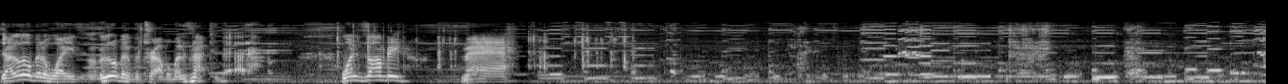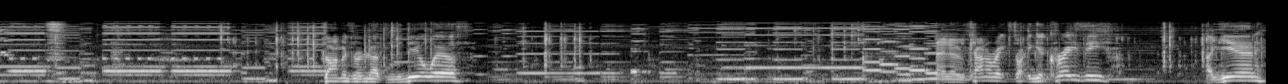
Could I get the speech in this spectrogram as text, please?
Got a little bit of ways, a little bit of a travel, but it's not too bad. One zombie? Meh. Zombies are nothing to deal with. And the counter rate's starting to get crazy. Again.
